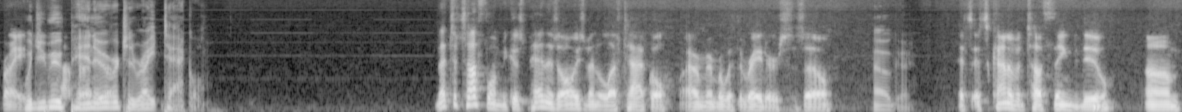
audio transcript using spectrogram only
right? would you move Penn over to the right tackle? That's a tough one because Penn has always been a left tackle. I remember with the Raiders, so Okay. it's it's kind of a tough thing to do. Um,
